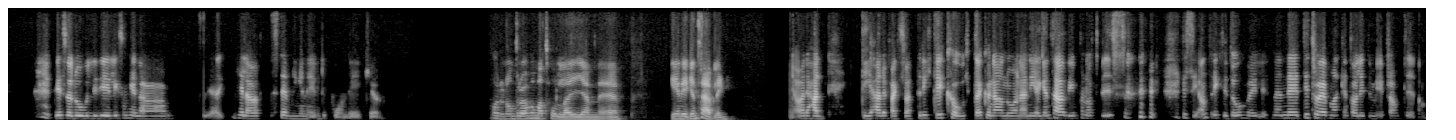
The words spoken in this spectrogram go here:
det är så roligt. Det är liksom hela, hela stämningen i depån. Det är kul. Har du någon dröm om att hålla i en, eh, i en egen tävling? Ja, det hade, det hade faktiskt varit riktigt coolt att kunna anordna en egen tävling på något vis. det ser jag inte riktigt omöjligt, men det, det tror jag man kan ta lite mer i framtiden.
